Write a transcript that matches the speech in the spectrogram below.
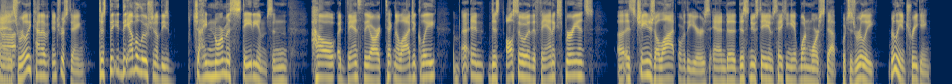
And Uh, it's really kind of interesting. Just the the evolution of these ginormous stadiums and how advanced they are technologically, and just also in the fan experience. Uh, it's changed a lot over the years, and uh, this new stadium's taking it one more step, which is really really intriguing.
